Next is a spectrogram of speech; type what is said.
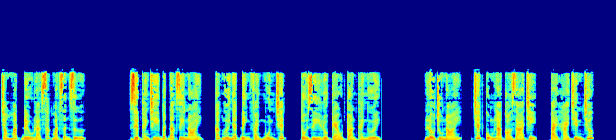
trong mắt đều là sắc mặt giận dữ. Diệp Thanh Chi bất đắc dĩ nói, các ngươi nhất định phải muốn chết, tội gì lôi kéo toàn thành người. Lô chủ nói, chết cũng là có giá trị. Tại khai chiến trước,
